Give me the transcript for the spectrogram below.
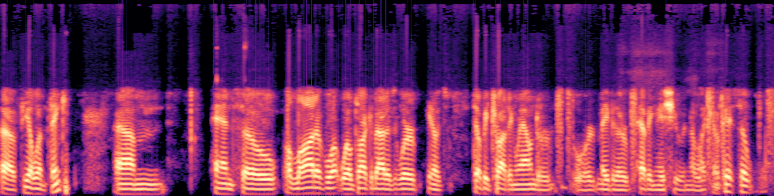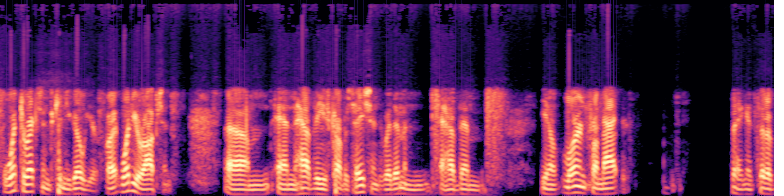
uh, feel and think. Um, and so a lot of what we'll talk about is we're you know they'll be trotting around or or maybe they're having an issue and they're like, okay, so what directions can you go here? Right? What are your options? Um, and have these conversations with them and have them, you know, learn from that thing instead of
